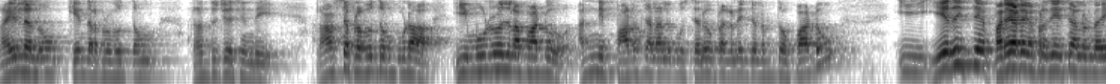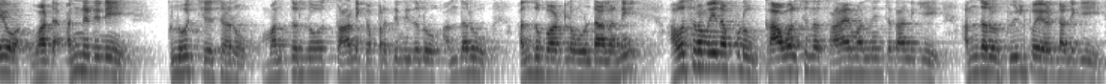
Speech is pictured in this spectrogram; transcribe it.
రైళ్ళను కేంద్ర ప్రభుత్వం రద్దు చేసింది. రాష్ట్ర ప్రభుత్వం కూడా ఈ మూడు రోజుల పాటు అన్ని పాఠశాలలకు సెలవు ప్రకటించడంతో పాటు ఈ ఏదైతే పర్యాటక ప్రదేశాలు ఉన్నాయో వాటి అన్నిటినీ క్లోజ్ చేశారు. మంత్రులు స్థానిక ప్రతినిధులు అందరూ అందుబాటులో ఉండాలని అవసరమైనప్పుడు కావాల్సిన సహాయం అందించడానికి అందరూ ఫీల్డ్పై వెళ్ళడానికి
